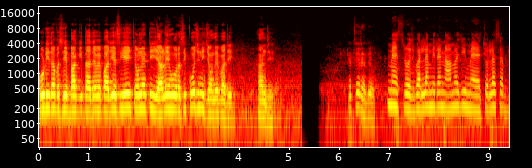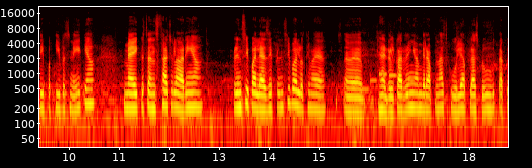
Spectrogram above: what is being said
ਕੁੜੀ ਦਾ ਵਸੇਬਾ ਕੀਤਾ ਜਾਵੇ ਭਾਜੀ, ਅਸੀਂ ਇਹ ਚਾਹੁੰਦੇ ਧੀ ਵਾਲੇ, ਹੋਰ ਅਸੀਂ ਕੁਝ ਨਹੀਂ ਚਾਹੁੰਦੇ ਭਾਜੀ। ਹਾਂਜੀ। ਕਿੱਥੇ ਰਹਿੰਦੇ ਹੋ? ਮੈਂ ਸਰੋਜ ਬਾਲਾ ਮੇਰਾ ਨਾਮ ਹੈ ਜੀ, ਮੈਂ ਚੋਲਾ ਸਾਹਿਬ ਦੀ ਪੱਕੀ ਵਸਨੀਕ ਹਾਂ। ਮੈਂ ਇੱਕ ਸੰਸਥਾ ਚਲਾ ਰਹੀ ਹਾਂ ਪ੍ਰਿੰਸੀਪਲ ਐਜ਼ ਅ ਪ੍ਰਿੰਸੀਪਲ ਉੱਥੇ ਮੈਂ ਹੈਂਡਲ ਕਰ ਰਹੀ ਹਾਂ। ਮੇਰਾ ਆਪਣਾ ਸਕੂਲ ਹੈ ਪਲੱਸ 2 ਤੱਕ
